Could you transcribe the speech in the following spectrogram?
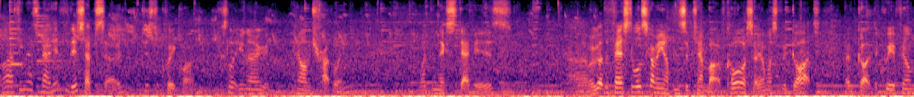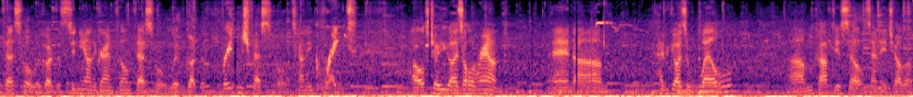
Well, I think that's about it for this episode. Just a quick one. Just to let you know how I'm travelling, what the next step is. Uh, we've got the festivals coming up in September, of course, I almost forgot. We've got the Queer Film Festival, we've got the Sydney Underground Film Festival, we've got the Fringe Festival. It's going to be great. I'll show you guys all around. And um, hope you guys are well. Um, look after yourselves and each other.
